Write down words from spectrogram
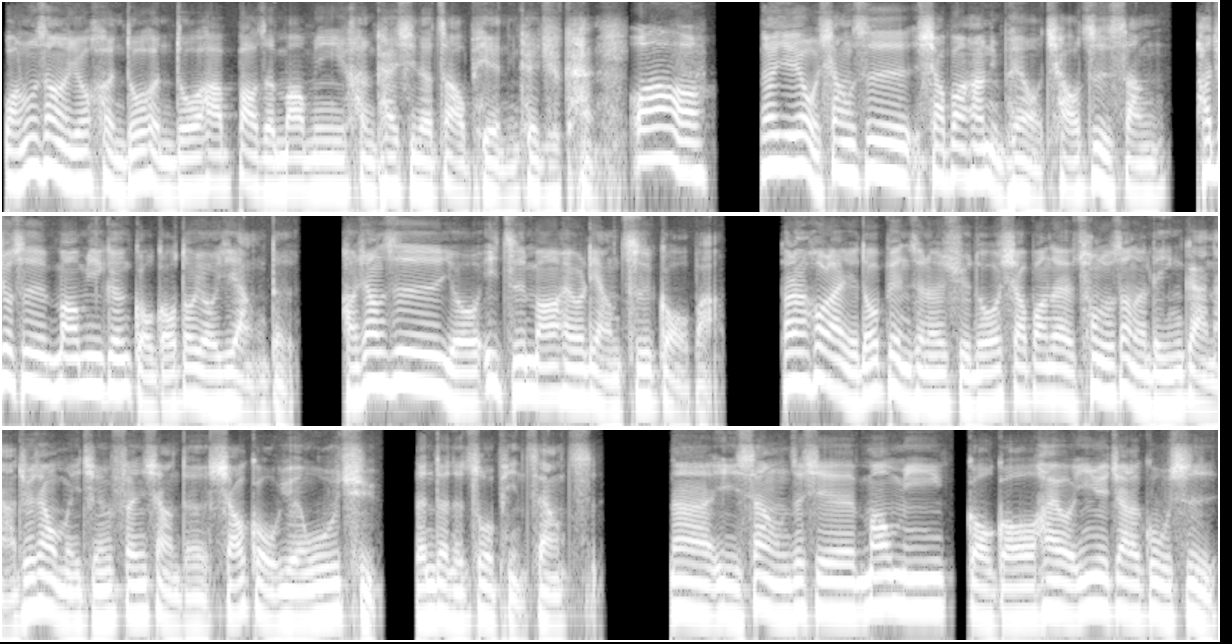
网络上有很多很多他抱着猫咪很开心的照片，你可以去看。哇哦，那也有像是肖邦他女朋友乔治桑，他就是猫咪跟狗狗都有养的，好像是有一只猫还有两只狗吧。当然后来也都变成了许多肖邦在创作上的灵感啊，就像我们以前分享的小狗圆舞曲等等的作品这样子。那以上这些猫咪、狗狗还有音乐家的故事，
